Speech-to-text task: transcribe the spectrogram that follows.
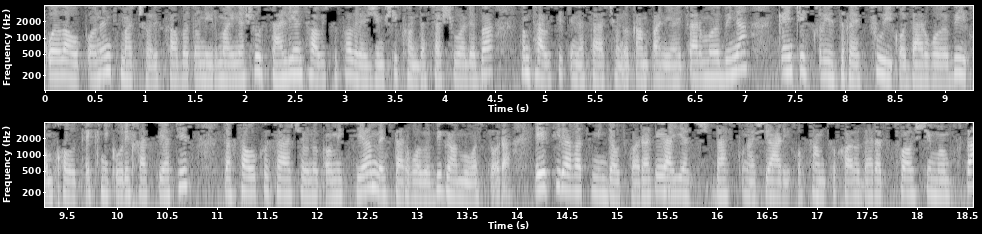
ყველა ოპონენტს, მათ შორის ქალბატონ ირმაინაშვილს ძალიან თავისუფალ რეჟიმში ჰქონდა საშუალება, რომ თავისი წინასაარჩევნო კამპანია ეწარმოებინა. კენჭისყრის დღეს თუ იყო დარღვევები, იყო მხოლოდ ტექნიკური ხასიათის და საოლქო საარჩევნო კომისიამ ეს დარღვევები გამოასწორა. ერთი რაღაც მინდა ვთქვა, რაც აიას დასკვნაში არ იყო სამწუხარო და რაც თვალში მომხდა,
